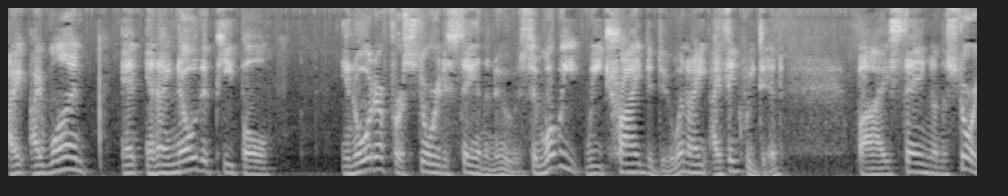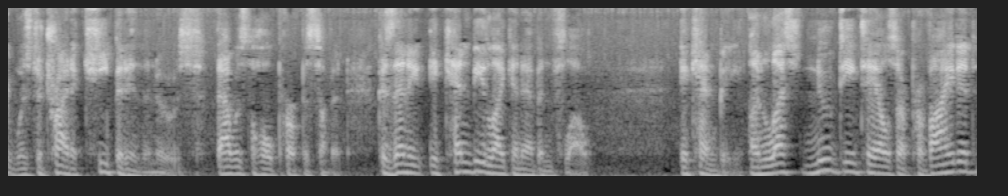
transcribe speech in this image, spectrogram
I, I want, and, and I know that people, in order for a story to stay in the news, and what we, we tried to do, and I, I think we did, by staying on the story was to try to keep it in the news. That was the whole purpose of it. Because then it, it can be like an ebb and flow. It can be. Unless new details are provided,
